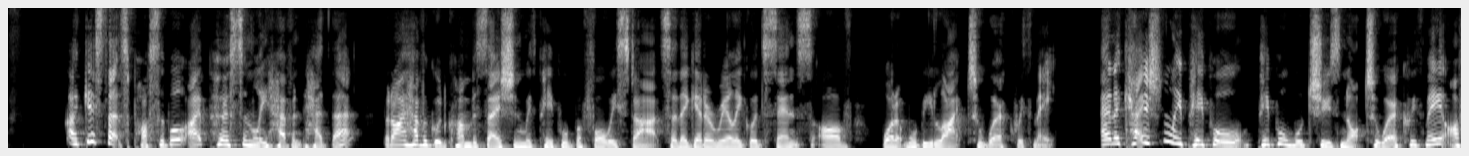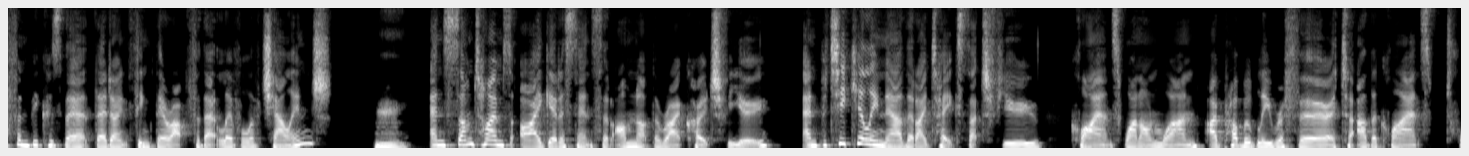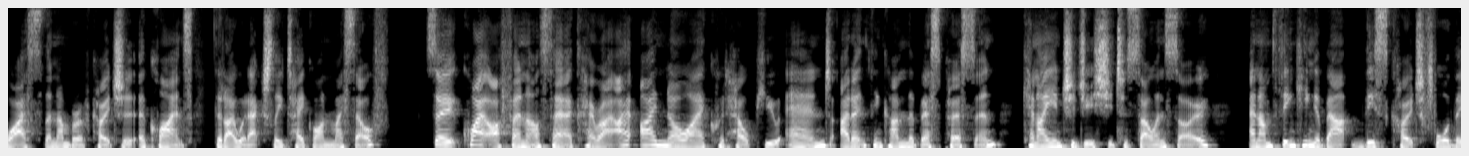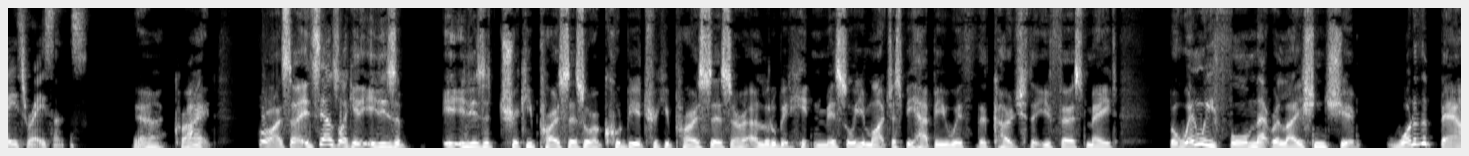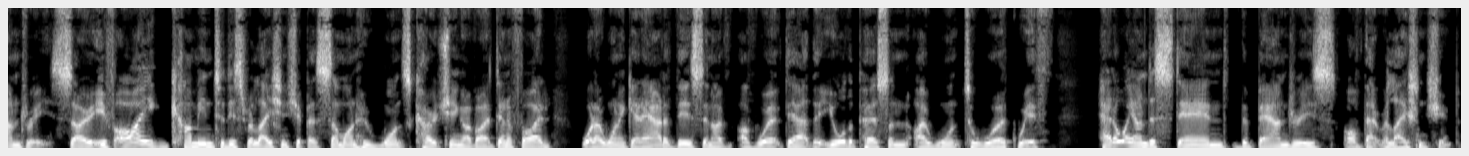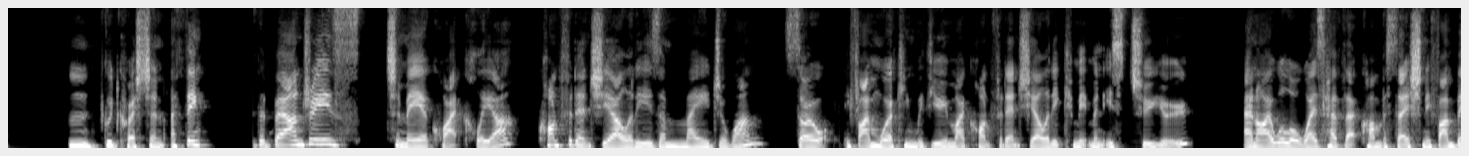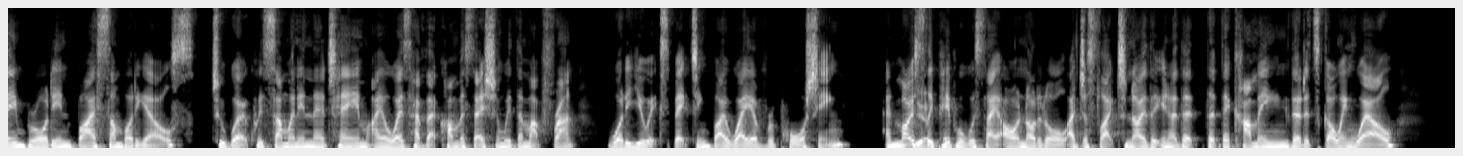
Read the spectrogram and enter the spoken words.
I guess that's possible. I personally haven't had that, but I have a good conversation with people before we start. So they get a really good sense of what it will be like to work with me. And occasionally people, people will choose not to work with me, often because they, they don't think they're up for that level of challenge. Hmm. And sometimes I get a sense that I'm not the right coach for you. And particularly now that I take such few clients one on one, I probably refer to other clients twice the number of coach uh, clients that I would actually take on myself. So quite often I'll say, okay, right, I, I know I could help you and I don't think I'm the best person. Can I introduce you to so and so? And I'm thinking about this coach for these reasons. Yeah, great. All right. So it sounds like it, it is a it is a tricky process or it could be a tricky process or a little bit hit and miss, or you might just be happy with the coach that you first meet. But when we form that relationship, what are the boundaries? So if I come into this relationship as someone who wants coaching, I've identified what I want to get out of this and I've, I've worked out that you're the person I want to work with. How do I understand the boundaries of that relationship? Mm, good question. I think the boundaries to me are quite clear confidentiality is a major one. So if I'm working with you, my confidentiality commitment is to you. And I will always have that conversation. If I'm being brought in by somebody else to work with someone in their team, I always have that conversation with them up front. What are you expecting by way of reporting? And mostly yeah. people will say, Oh, not at all. I just like to know that, you know, that, that they're coming, that it's going well.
